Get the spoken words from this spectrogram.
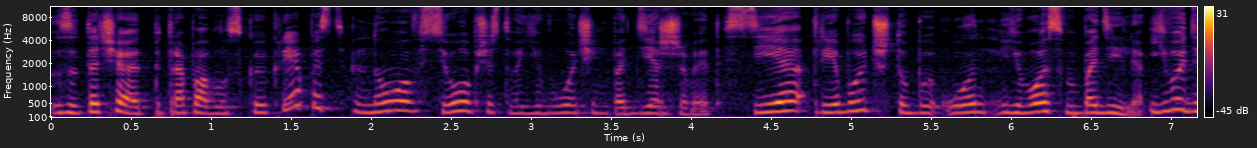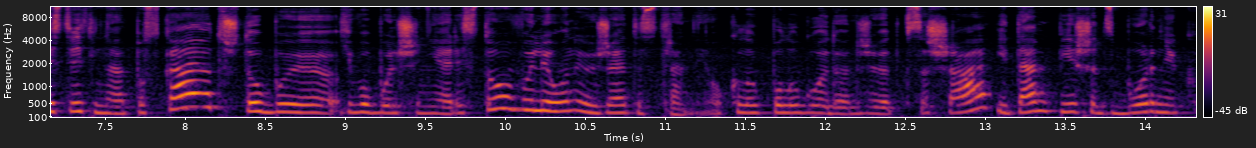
заточают Петропавловскую крепость, но все общество его очень поддерживает. Все требуют, чтобы он его освободили. Его действительно отпускают, чтобы его больше не арестовывали, он уезжает из страны. Около полугода он живет в США и там пишет сборник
